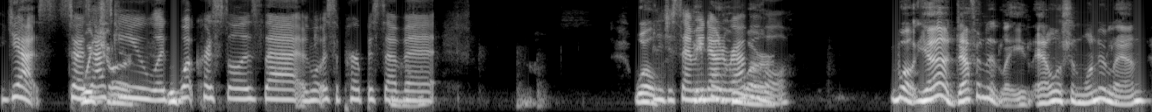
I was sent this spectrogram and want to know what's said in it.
Yes. So I was Which asking are, you like what crystal is that and what was the purpose of mm-hmm. it? Well, and it just sent me down a rabbit are, hole. Well, yeah, definitely. Alice in Wonderland.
